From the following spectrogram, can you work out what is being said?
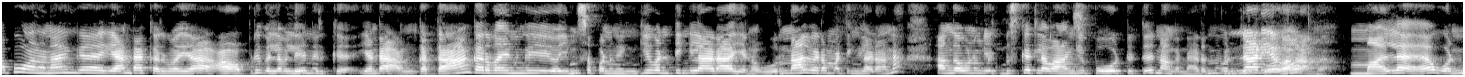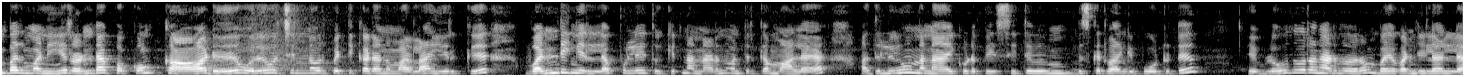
அப்போது அந்த நாய்ங்க ஏன்டா கருவாயா? ஆ அப்படி வெள்ளை வெள்ளையன்னு இருக்கு. ஏன்டா அங்கே தான் கருவாயினுங்க இம்சை பண்ணுங்க. இங்கே வந்துட்டிங்களாடா? என்ன ஒரு நாள் விட மாட்டிங்களாடான்னா அங்கே அவனுங்களுக்கு பிஸ்கட்டில் வாங்கி போட்டுட்டு நாங்கள் நடந்து முன்னாடியே மழை ஒன்பது மணி ரெண்டா பக்கம் காடு ஒரே ஒரு சின்ன ஒரு பெட்டி கடை அந்த மாதிரிலாம் இருக்குது வண்டிங்க இல்லை புள்ளைய தூக்கிட்டு நான் நடந்து வந்துட்டுருக்கேன் மழை அதுலேயும் அந்த நாய் கூட பேசிட்டு பிஸ்கட் வாங்கி போட்டுட்டு எவ்வளோ தூரம் நடந்து வரோம்? ப வண்டிலாம் இல்லை.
